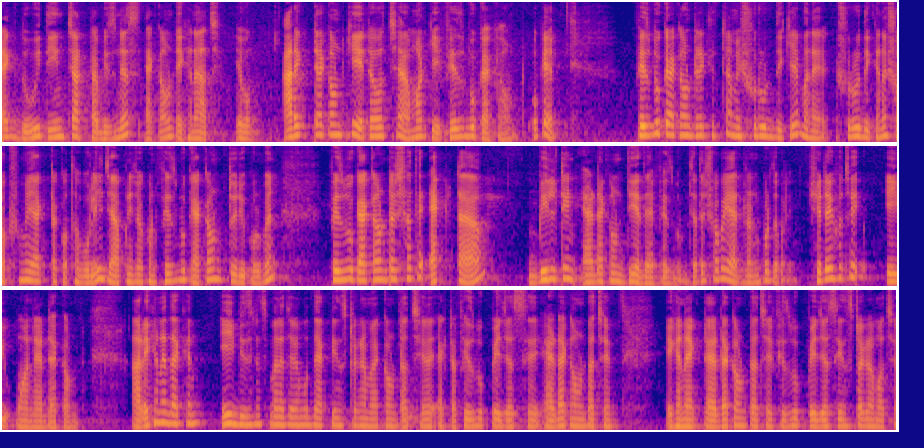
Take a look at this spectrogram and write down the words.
এক, দুই, তিন, চারটা বিজনেস অ্যাকাউন্ট এখানে আছে। এবং আরেকটা অ্যাকাউন্ট কি? এটা হচ্ছে আমার কি? ফেসবুক অ্যাকাউন্ট ওকে ফেসবুক অ্যাকাউন্টের ক্ষেত্রে আমি শুরুর দিকে মানে শুরুর দিকে না, সবসময় একটা কথা বলি যে, আপনি যখন ফেসবুক অ্যাকাউন্ট তৈরি করবেন ফেসবুক অ্যাকাউন্টের সাথে একটা বিল্ট ইন অ্যাড অ্যাকাউন্ট দিয়ে দেয় ফেসবুক যাতে সবাই অ্যাড রান করতে পারে। সেটাই হচ্ছে এই ওয়ান অ্যাড অ্যাকাউন্ট আর এখানে দেখেন, এই বিজনেস ম্যানেজারের মধ্যে একটা ইনস্টাগ্রাম অ্যাকাউন্ট আছে, একটা ফেসবুক পেজ আছে অ্যাড অ্যাকাউন্ট আছে। এখানে একটা অ্যাড অ্যাকাউন্ট আছে ফেসবুক পেজ আছে ইনস্টাগ্রাম আছে।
